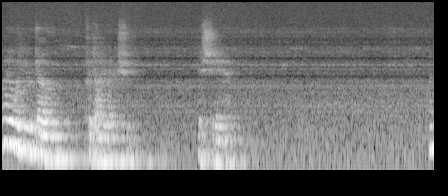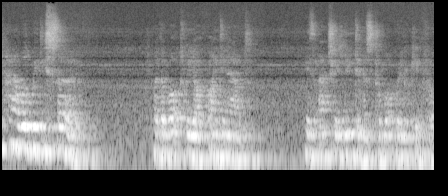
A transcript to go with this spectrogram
Where will you go for direction this year? And how will we discern whether what we are finding out is actually leading us to what we're looking for.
